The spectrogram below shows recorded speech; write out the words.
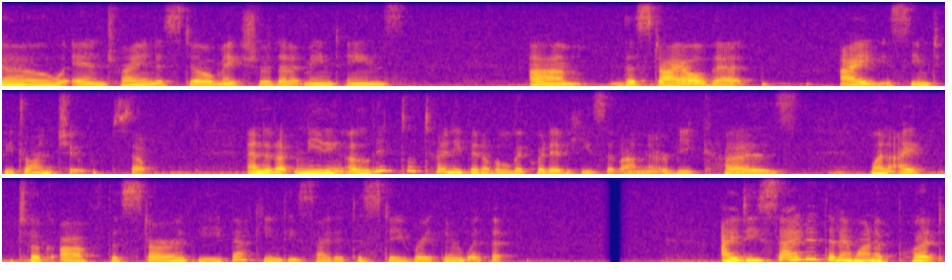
go and trying to still make sure that it maintains um, the style that I seem to be drawn to so ended up needing a little tiny bit of a liquid adhesive on there because when I took off the star the backing decided to stay right there with it I decided that I want to put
